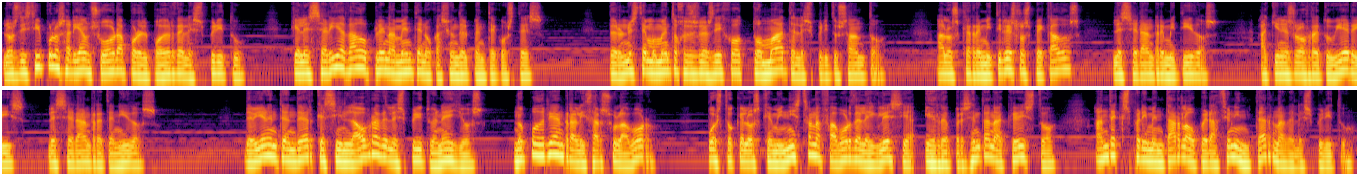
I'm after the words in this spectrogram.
Los discípulos harían su obra por el poder del Espíritu, que les sería dado plenamente en ocasión del Pentecostés. Pero en este momento Jesús les dijo, tomad el Espíritu Santo. A los que remitiereis los pecados, les serán remitidos. A quienes los retuviereis, les serán retenidos. Debían entender que sin la obra del Espíritu en ellos, no podrían realizar su labor, puesto que los que ministran a favor de la Iglesia y representan a Cristo han de experimentar la operación interna del Espíritu.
